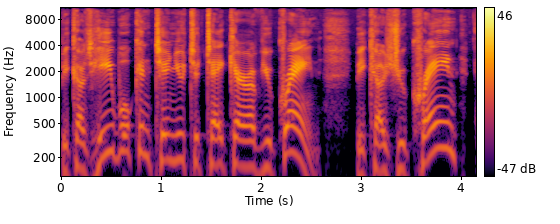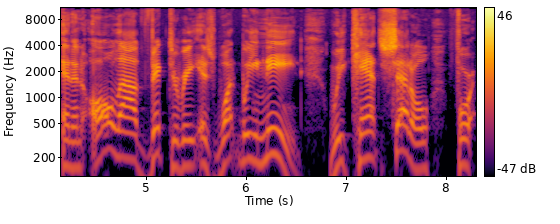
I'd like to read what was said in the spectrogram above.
because he will continue to take care of Ukraine. Because Ukraine and an all out victory is what we need. We can't settle for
